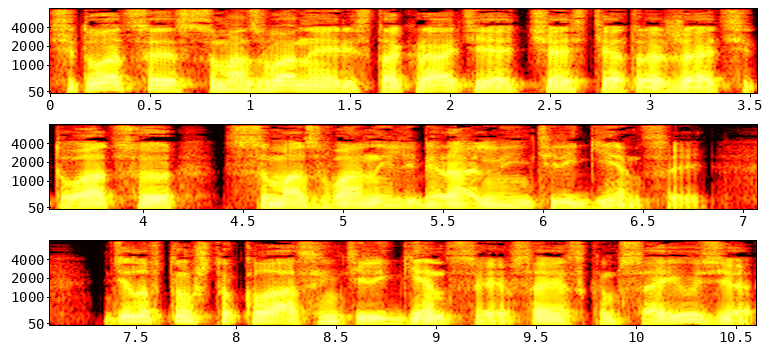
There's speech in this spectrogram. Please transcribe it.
Ситуация с самозваной аристократией отчасти отражает ситуацию с самозваной либеральной интеллигенцией. Дело в том, что класс интеллигенции в Советском Союзе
